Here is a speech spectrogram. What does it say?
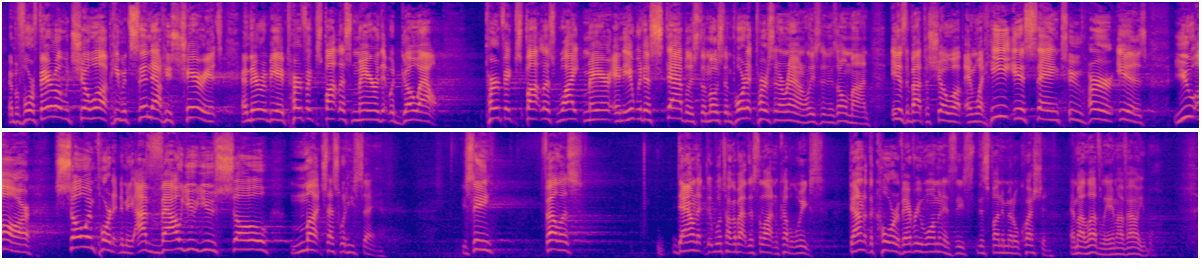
And before Pharaoh would show up, he would send out his chariots, and there would be a perfect, spotless mare that would go out perfect, spotless white mare, and it would establish the most important person around, at least in his own mind, is about to show up. And what he is saying to her is, You are so important to me. I value you so much. That's what he's saying. You see, fellas, down at, the, we'll talk about this a lot in a couple of weeks. down at the core of every woman is these, this fundamental question Am I lovely? Am I valuable?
